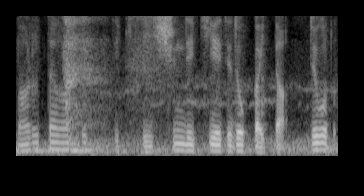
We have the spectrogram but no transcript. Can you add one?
丸太が降ってきて一瞬で消えてどっか行った。どういうこと？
